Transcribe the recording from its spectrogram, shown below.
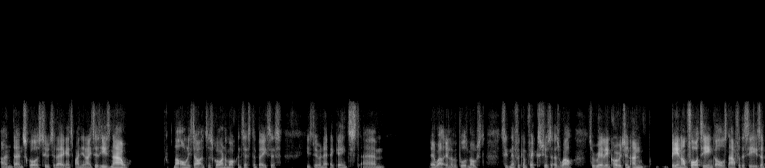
and then scores two today against Man United. He's now not only starting to score on a more consistent basis, he's doing it against um, eh, well in Liverpool's most significant fixtures as well. So really encouraging and being on 14 goals now for the season,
